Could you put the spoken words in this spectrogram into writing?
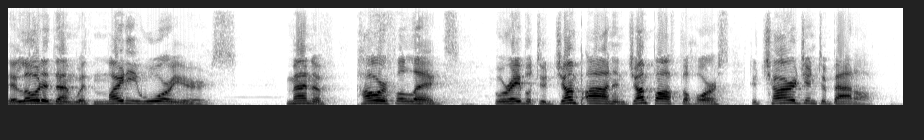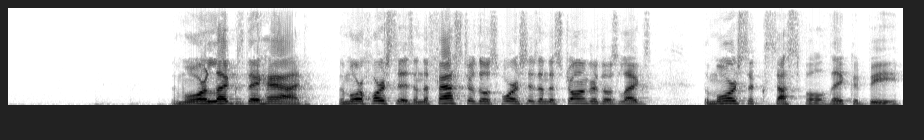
They loaded them with mighty warriors, men of powerful legs who were able to jump on and jump off the horse to charge into battle. The more legs they had, the more horses, and the faster those horses and the stronger those legs, the more successful they could be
